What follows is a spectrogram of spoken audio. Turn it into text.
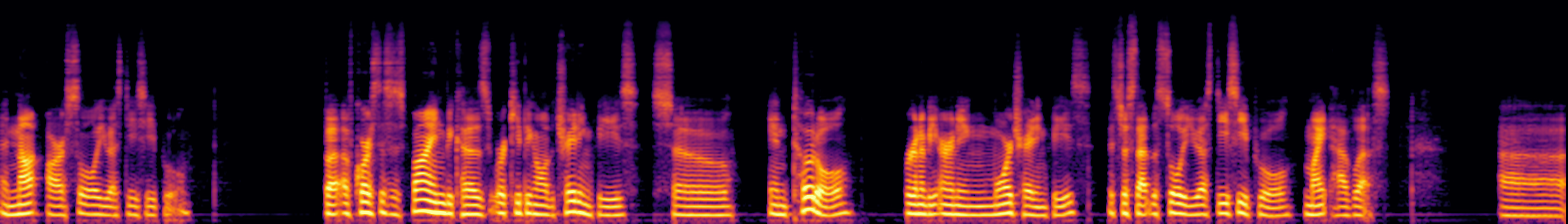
and not our SOL USDC pool. But of course, this is fine because we're keeping all the trading fees. So in total, we're going to be earning more trading fees. It's just that the SOL USDC pool might have less. Uh,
